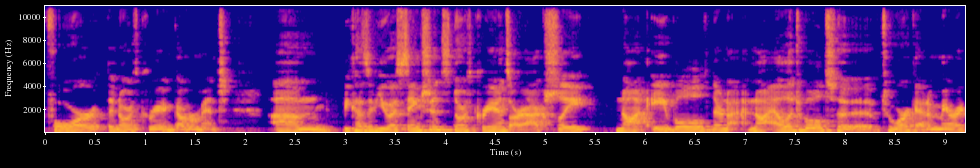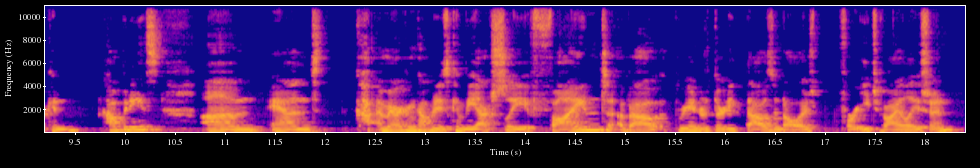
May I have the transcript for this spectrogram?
for the North Korean government. Um, because of U.S. sanctions, North Koreans are actually not able; they're not not eligible to to work at American companies, um, and American companies can be actually fined about three hundred thirty thousand dollars for each violation.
